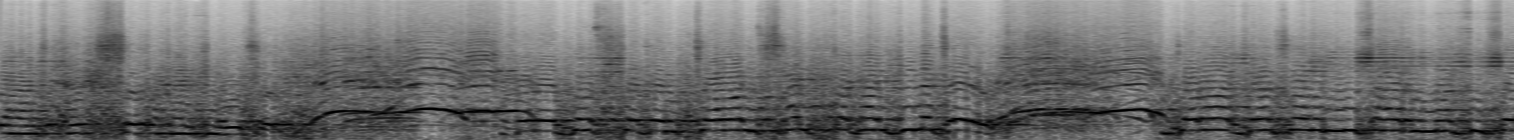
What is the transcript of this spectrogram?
পেঁয়াজ একশো টাকায় কিনেছে দশ টাকার চাল ষাট টাকায় কিনেছে যারা গ্যাসের মিটার মাটিতে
